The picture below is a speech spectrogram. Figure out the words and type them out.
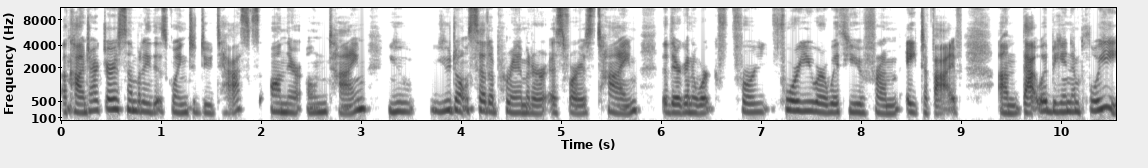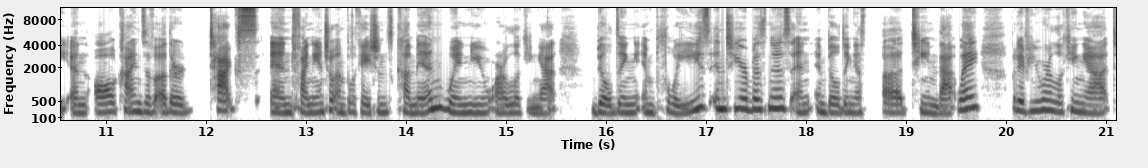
A contractor is somebody that's going to do tasks on their own time. You you don't set a parameter as far as time that they're going to work for for you or with you from eight to five. Um, that would be an employee, and all kinds of other tax and financial implications come in when you are looking at building employees into your business and, and building a, a team that way. But if you are looking at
